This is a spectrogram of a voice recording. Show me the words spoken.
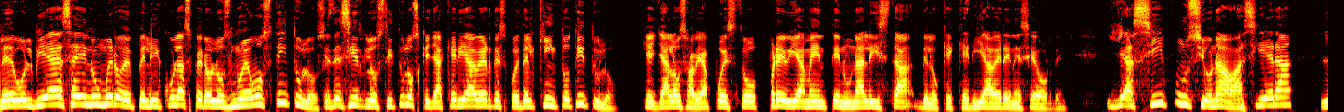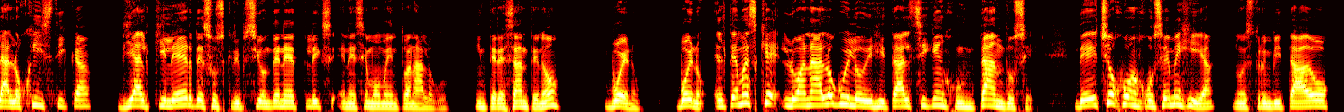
le devolvía ese número de películas, pero los nuevos títulos, es decir, los títulos que ya quería ver después del quinto título, que ya los había puesto previamente en una lista de lo que quería ver en ese orden. Y así funcionaba, así era la logística de alquiler de suscripción de Netflix en ese momento análogo. Interesante, ¿no? Bueno, bueno, el tema es que lo análogo y lo digital siguen juntándose. De hecho, Juan José Mejía, nuestro invitado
